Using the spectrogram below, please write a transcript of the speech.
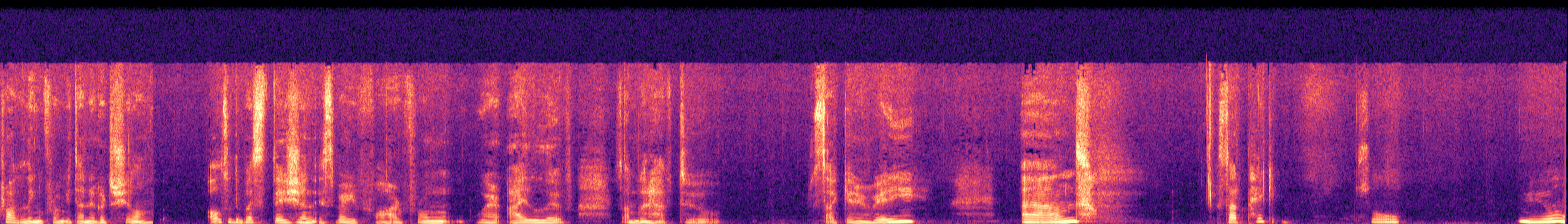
traveling from Itanagar to Shillong. Also, the bus station is very far from where I live, so I'm gonna have to start getting ready and start packing. So, yeah.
